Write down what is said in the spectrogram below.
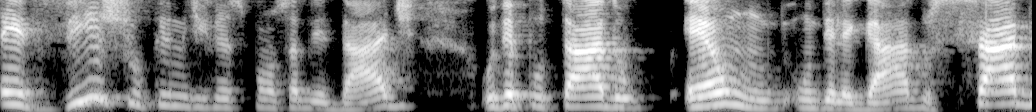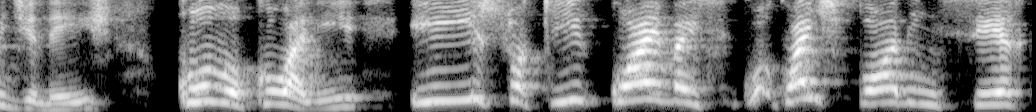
existe o crime de responsabilidade, o deputado é um, um delegado, sabe de leis, colocou ali, e isso aqui, quais, vai, quais podem ser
